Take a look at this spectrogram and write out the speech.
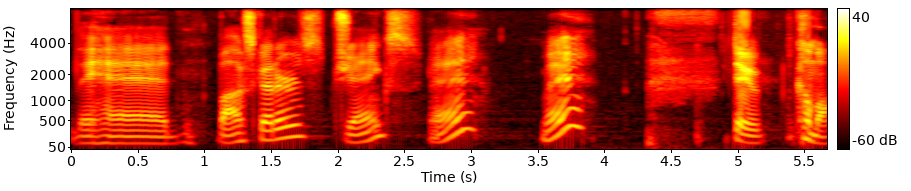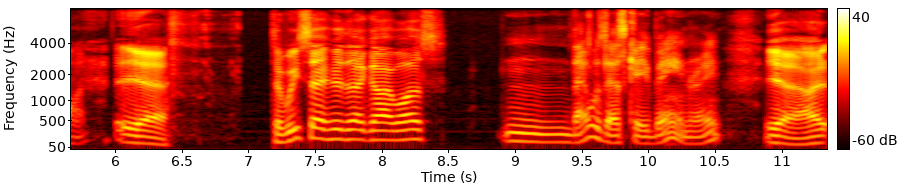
They had box cutters? Shanks? Eh? Eh? Dude, come on. Yeah. Did we say who that guy was? Mm, that was SK Bain, right? Yeah, I,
